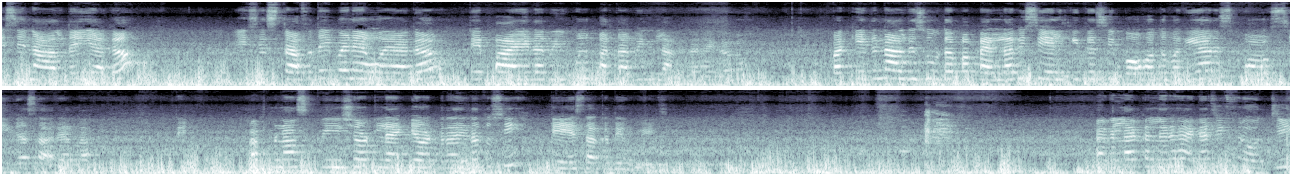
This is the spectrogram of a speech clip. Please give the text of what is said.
ਇਸੇ ਨਾਲ ਦਾ ਹੀ ਹੈਗਾ। ਇਸੇ ਸਟਾਫ ਦਾ ਹੀ ਬਣਿਆ ਹੋਇਆ ਹੈਗਾ। ਤੇ ਪਾਏ ਦਾ ਬਿਲਕੁਲ ਪਤਾ ਵੀ ਨਹੀਂ ਲੱਗਦਾ ਹੈਗਾ ਬਾਕੀ ਇਹਦੇ ਨਾਲ ਦੇ ਸੂਟ ਆਪਾਂ ਪਹਿਲਾਂ ਵੀ ਸੇਲ ਕੀਤੇ ਸੀ। ਬਹੁਤ ਵਧੀਆ ਰਿਸਪੌਂਸ ਸੀਗਾ ਸਾਰਿਆਂ ਦਾ। ਤੇ ਆਪਣਾ ਸਕਰੀਨਸ਼ਾਟ ਲੈ ਕੇ ਆਰਡਰ ਜਿਹੜਾ ਤੁਸੀਂ ਦੇ ਸਕਦੇ ਹੋਗੇ ਜੀ। ਅਗਲਾ ਕਲਰ ਹੈਗਾ ਜੀ ਫਰੋਜੀ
